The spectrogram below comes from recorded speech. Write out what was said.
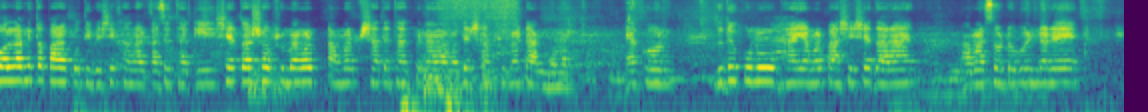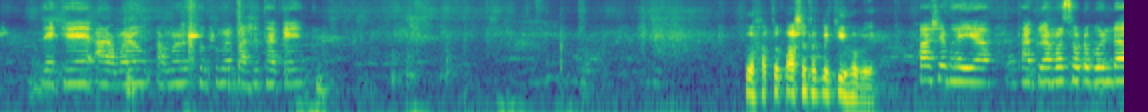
বললামই তো পাড়া প্রতিবেশী খালার কাছে থাকি। সে তো আর সবসময় আমার আমার সাথে থাকবে না আমাদের সবসময় টানবো না। এখন যদি কোনো ভাই আমার পাশে এসে দাঁড়ায়, আমার ছোট বোনটারে দেখে আর আমার আমার সবসময় পাশে থাকে। তো হাতের পাশে থাকলে কি হবে? পাশে ভাইয়া থাকলে আমার ছোট বোনটা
